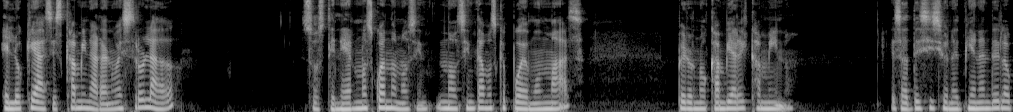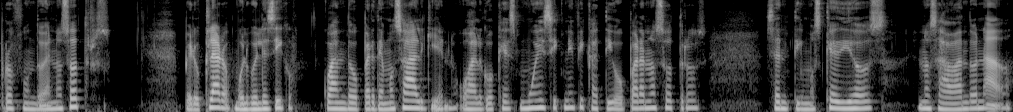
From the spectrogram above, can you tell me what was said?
Él lo que hace es caminar a nuestro lado, sostenernos cuando no, no sintamos que podemos más, pero no cambiar el camino. Esas decisiones vienen de lo profundo de nosotros. Pero claro, vuelvo y les digo, cuando perdemos a alguien o algo que es muy significativo para nosotros, sentimos que Dios nos ha abandonado.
